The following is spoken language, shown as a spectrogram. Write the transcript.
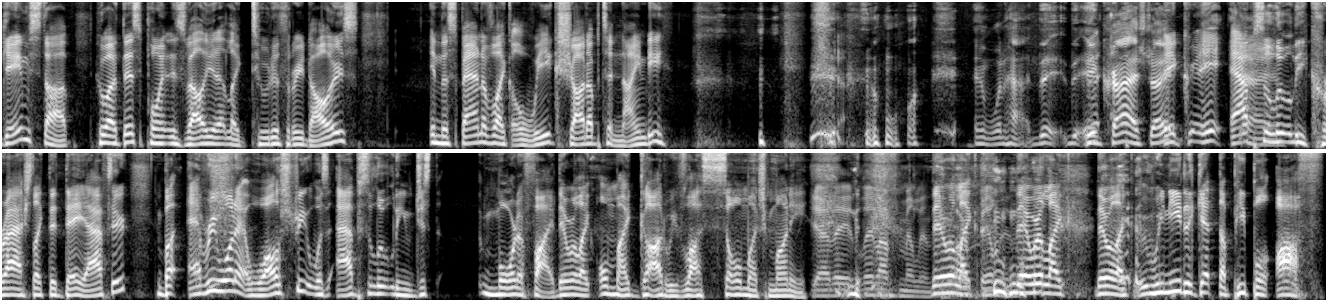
GameStop, who at this point is valued at like two to three dollars, in the span of like a week, shot up to ninety. and what happened? It, it Yeah. crashed, right? It, it absolutely crashed like the day after, but everyone at Wall Street was absolutely just mortified. They were like, "Oh my god, we've lost so much money." Yeah, they, they lost millions. They were like, billions. they were like, they were like, "We need to get the people off."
